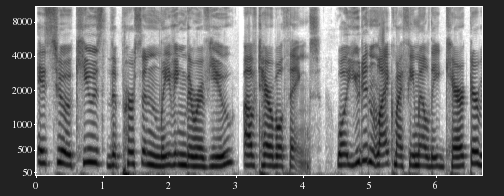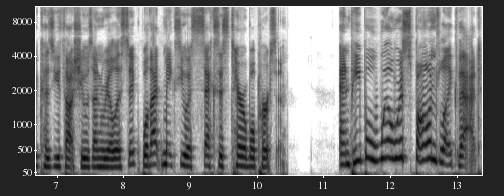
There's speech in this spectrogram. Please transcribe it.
is to accuse the person leaving the review of terrible things. Well, you didn't like my female lead character because you thought she was unrealistic. Well, that makes you a sexist, terrible person. And people will respond like that.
